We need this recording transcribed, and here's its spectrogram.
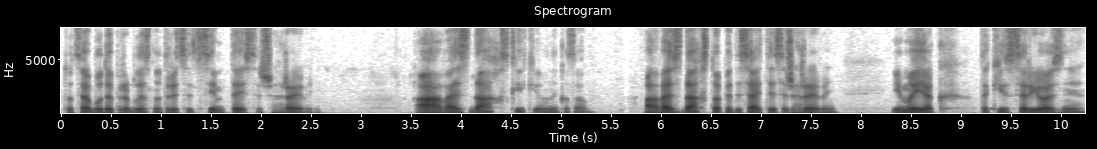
то це буде приблизно 37 тисяч гривень. А весь дах, скільки вони казали? А весь дах 150 тисяч гривень. І ми, як такі серйозні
